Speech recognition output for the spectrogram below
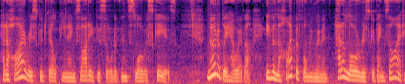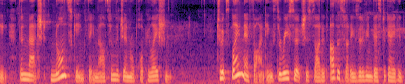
had a higher risk of developing an anxiety disorder than slower skiers. Notably, however, even the high performing women had a lower risk of anxiety than matched non skiing females from the general population. To explain their findings, the researchers cited other studies that have investigated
